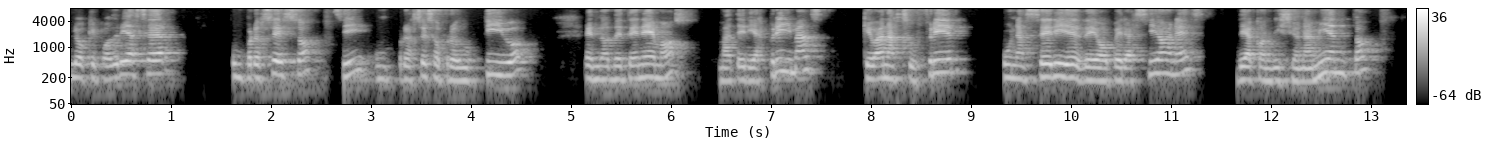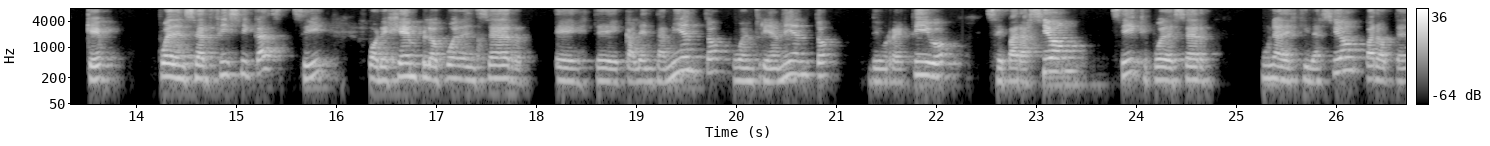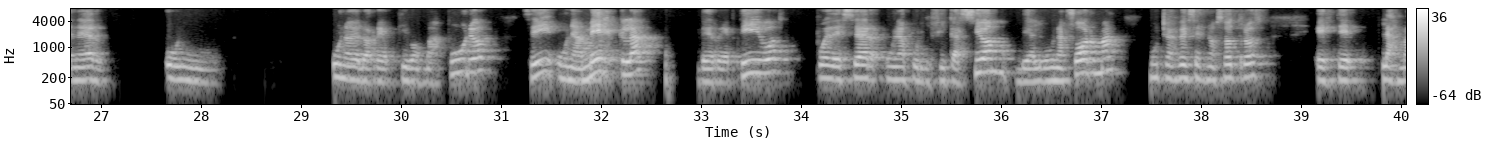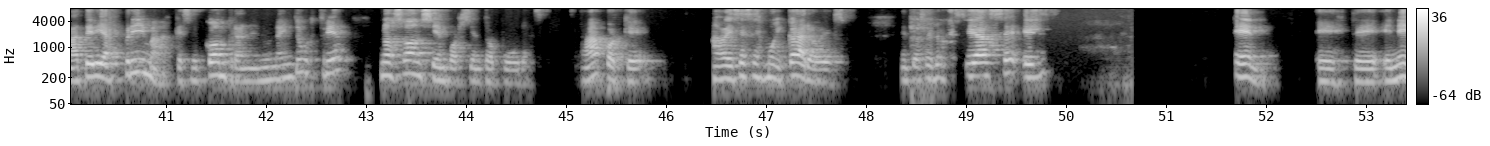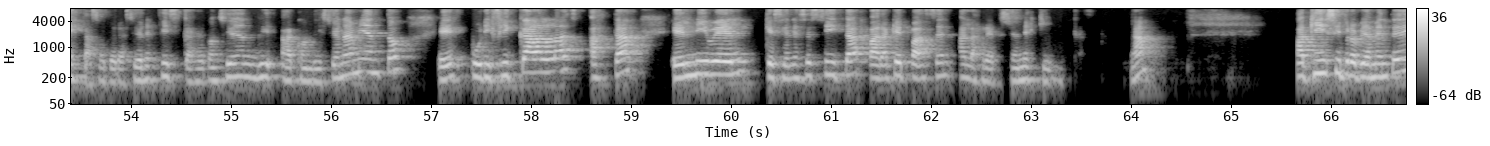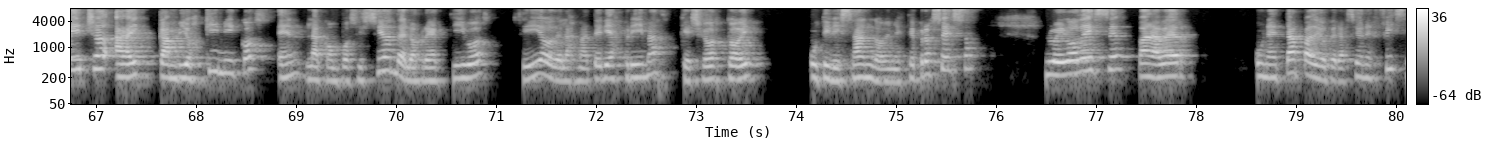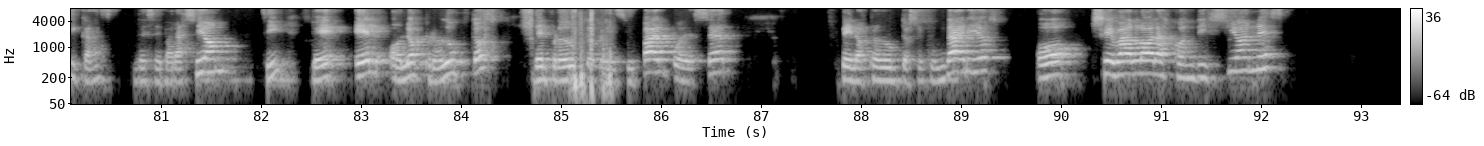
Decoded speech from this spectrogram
lo que podría ser un proceso, ¿sí? un proceso productivo, en donde tenemos materias primas que van a sufrir una serie de operaciones de acondicionamiento que pueden ser físicas, ¿sí? por ejemplo, pueden ser este, calentamiento o enfriamiento de un reactivo, separación, ¿sí? que puede ser una destilación para obtener uno de los reactivos más puros, una mezcla de reactivos, puede ser una purificación de alguna forma. Muchas veces nosotros, este, las materias primas que se compran en una industria no son 100% puras, ¿ah? porque a veces es muy caro eso. Entonces lo que se hace es en este, en estas operaciones físicas de acondicionamiento es purificarlas hasta el nivel que se necesita para que pasen a las reacciones químicas. Aquí, sí propiamente dicho, hay cambios químicos en la composición de los reactivos o de las materias primas que yo estoy utilizando en este proceso. Luego de ese van a haber una etapa de operaciones físicas de separación ¿sí? de él o los productos, del producto principal puede ser, de los productos secundarios, o llevarlo a las condiciones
